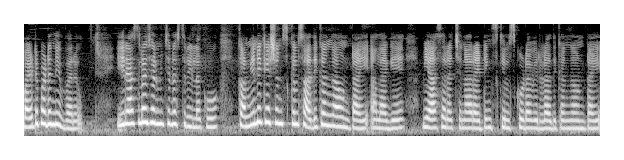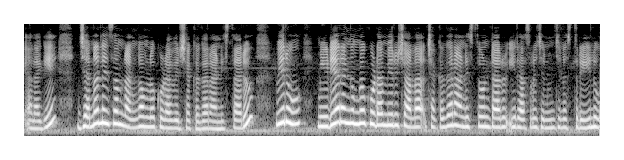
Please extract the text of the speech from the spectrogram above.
బయటపడనివ్వరు. ఈ రాశిలో జన్మించిన స్త్రీలకు కమ్యూనికేషన్ స్కిల్స్ అధికంగా ఉంటాయి. అలాగే వ్యాస రచన రైటింగ్ స్కిల్స్ కూడా వీరిలో అధికంగా ఉంటాయి. అలాగే జర్నలిజం రంగంలో కూడా వీరు చక్కగా రాణిస్తారు. వీరు మీడియా రంగంలో కూడా మీరు చాలా చక్కగా రాణిస్తూ ఉంటారు. ఈ రాశిలో జన్మించిన స్త్రీలు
